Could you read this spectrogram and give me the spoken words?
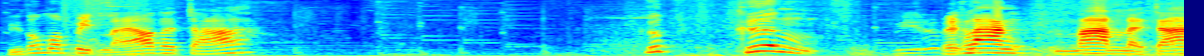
คือต้องมาปิดแล้วนะจ๊ะฮึบขึ้นไปข้างล่างนั่นแหละจ้า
